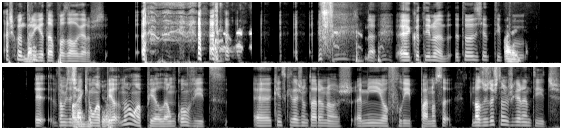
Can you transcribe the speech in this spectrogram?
acho que o Andorinha está para os Algarves. Não, eh, continuando, então a gente tipo. Eh, vamos qual deixar é aqui um teu? apelo. Não é um apelo, é um convite. Eh, quem se quiser juntar a nós, a mim e ao Felipe, pá, não sei, nós os dois estamos garantidos.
